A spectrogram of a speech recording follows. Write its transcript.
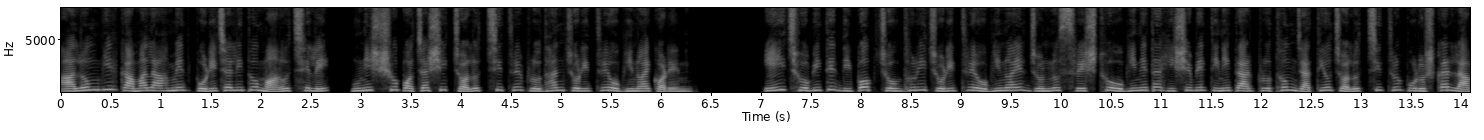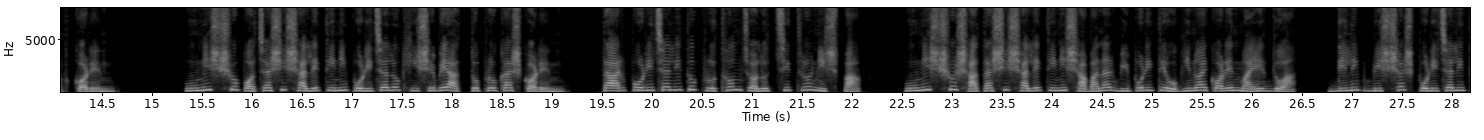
আলমগীর কামাল আহমেদ পরিচালিত মাও ছেলে উনিশশো চলচ্চিত্রে প্রধান চরিত্রে অভিনয় করেন। এই ছবিতে দীপক চৌধুরী চরিত্রে অভিনয়ের জন্য শ্রেষ্ঠ অভিনেতা হিসেবে তিনি তার প্রথম জাতীয় চলচ্চিত্র পুরস্কার লাভ করেন। উনিশশো পঁচাশি সালে তিনি পরিচালক হিসেবে আত্মপ্রকাশ করেন। তার পরিচালিত প্রথম চলচ্চিত্র নিষ্পাপ। উনিশশো সালে তিনি সাবানার বিপরীতে অভিনয় করেন মায়ের দোয়া, দিলীপ বিশ্বাস পরিচালিত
